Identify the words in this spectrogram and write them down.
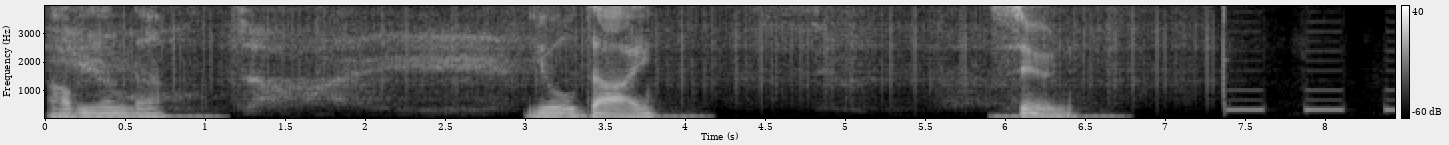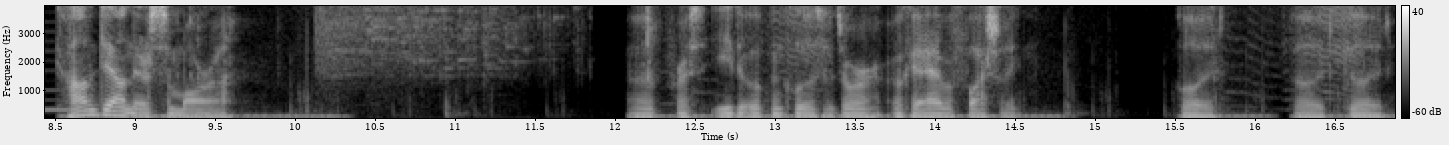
I'll be in the... You'll die. Soon. Calm down there, Samara. Uh, press E to open close the door. Okay, I have a flashlight. Good. Good, good.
